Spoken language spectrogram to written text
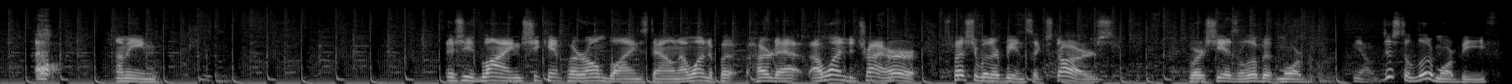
I mean, if she's blind, she can't put her own blinds down. I wanted to put her to have, I wanted to try her, especially with her being six stars, where she has a little bit more, you know, just a little more beef.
